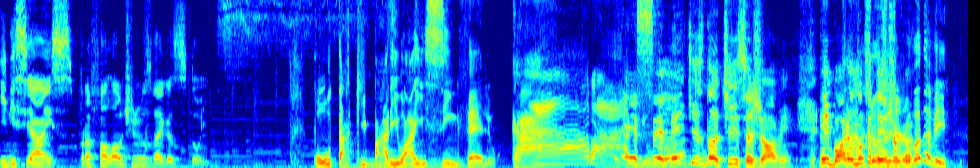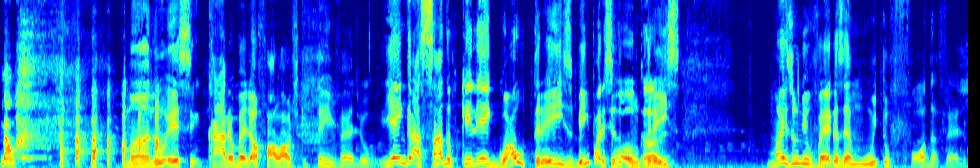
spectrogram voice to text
iniciais pra Fallout New Vegas 2. Puta que pariu. Aí sim, velho. Caralho. Excelentes mano. notícias, jovem. Embora eu Cara, nunca Jô, tenha você já jogado. jogou, Davi? Não. Mano, esse, cara, é o melhor Fallout que tem, velho. E é engraçado porque ele é igual o 3, bem parecido Pô, com o cara. 3. Mas o New Vegas é muito foda, velho.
